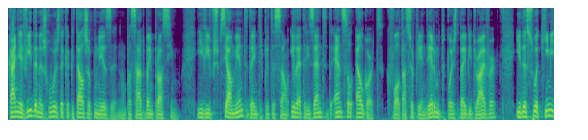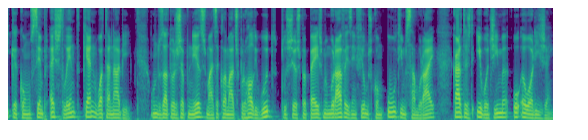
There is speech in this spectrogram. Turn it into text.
ganha vida nas ruas da capital japonesa, num passado bem próximo, e vive especialmente da interpretação eletrizante de Ansel Elgort, que volta a surpreender-me depois de Baby Driver, e da sua química com o sempre excelente Ken Watanabe, um dos atores japoneses mais aclamados por Hollywood pelos seus papéis memoráveis em filmes como O Último Samurai, Cartas de Iwo Jima ou A Origem.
